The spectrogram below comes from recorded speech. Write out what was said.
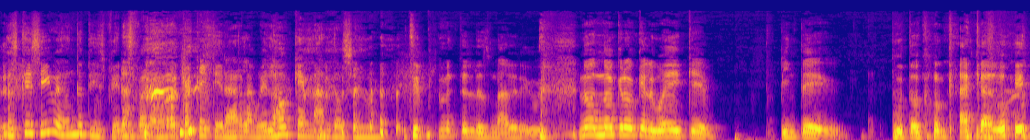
Es que sí, güey. ¿Dónde te inspiras para agarrar caca y tirarla, güey? Luego quemándose, güey. Simplemente el desmadre, güey. No, no creo que el güey que pinte puto con caca, güey,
